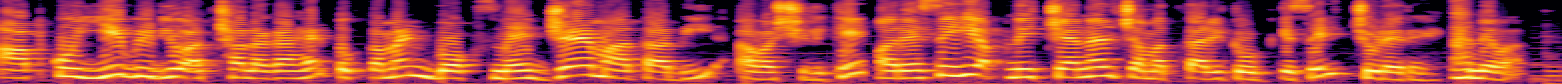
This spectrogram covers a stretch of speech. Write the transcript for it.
आपको ये वीडियो अच्छा लगा है तो कमेंट बॉक्स में जय माता दी अवश्य लिखें और ऐसे ही अपने चैनल चमत्कारी टोटके से जुड़े रहें। धन्यवाद।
